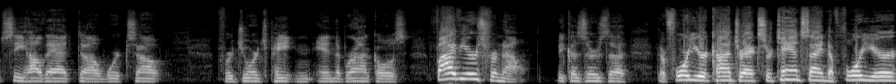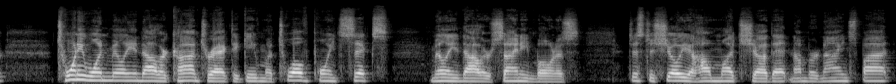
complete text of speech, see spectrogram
see how that uh, works out for George Paton and the Broncos five years from now, because there's a their four-year contract. Surtain signed a four-year, twenty-one million dollar contract. It gave him a twelve point six million dollar signing bonus, just to show you how much uh, that number nine spot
